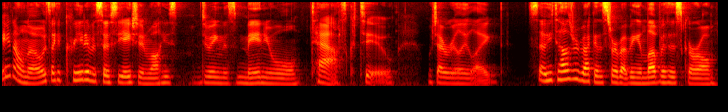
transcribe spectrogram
I don't know. It's like a creative association while he's doing this manual task too, which I really liked. So he tells Rebecca the story about being in love with this girl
